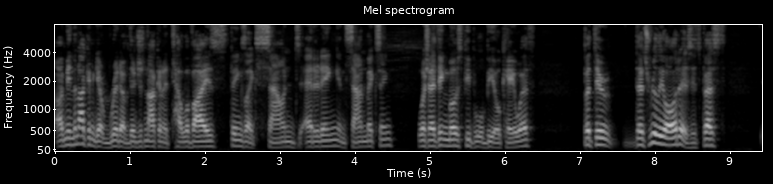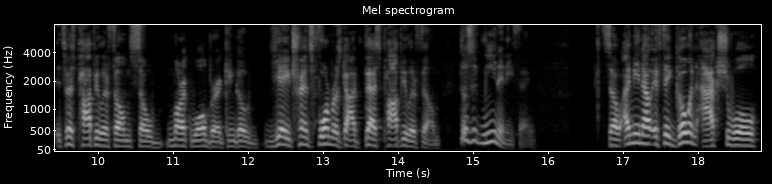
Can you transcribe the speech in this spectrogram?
I mean, they're not going to get rid of. They're just not going to televise things like sound editing and sound mixing, which I think most people will be okay with. But they're that's really all it is. It's best it's best popular film, so Mark Wahlberg can go, yay, Transformers got best popular film. Doesn't mean anything. So, I mean, now if they go an actual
